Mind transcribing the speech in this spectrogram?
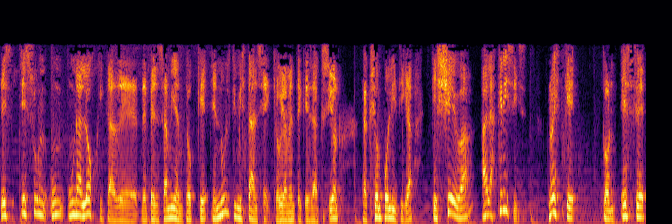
es, es un, una lógica de, pensamiento que en última instancia, y que obviamente que es de acción, de acción política, que lleva a las crisis. No es que con ese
